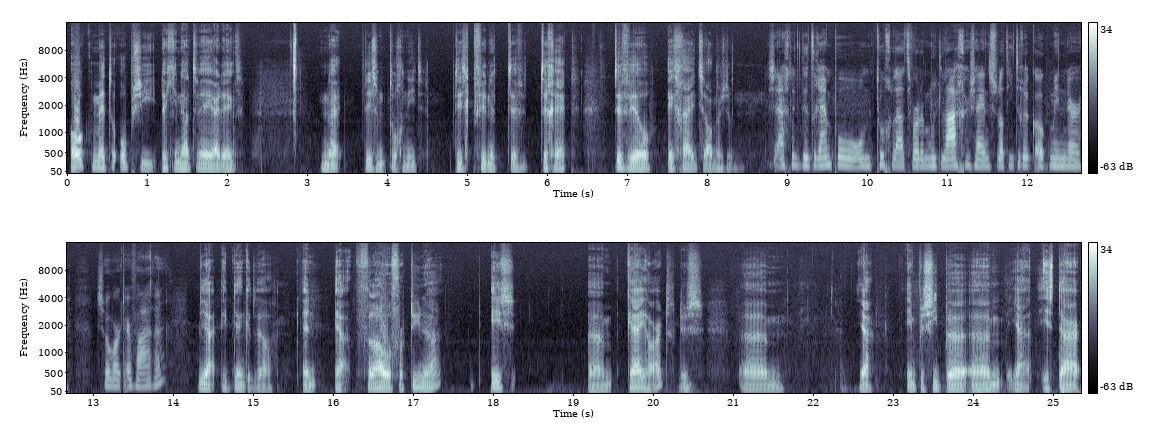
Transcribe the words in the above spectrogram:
Ook met de optie dat je na twee jaar denkt, nee, het is hem toch niet. Ik vind het te gek, te veel, ik ga iets anders doen. Dus eigenlijk de drempel om toegelaten te worden moet lager zijn, zodat die druk ook minder zo wordt ervaren? Ja, ik denk het wel. En ja, Vrouwen Fortuna is ehm, keihard. Dus ehm, ja, in principe ehm, ja, is daar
